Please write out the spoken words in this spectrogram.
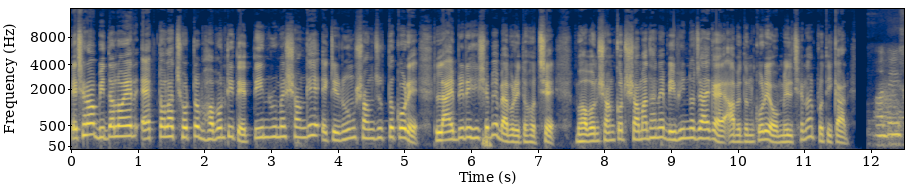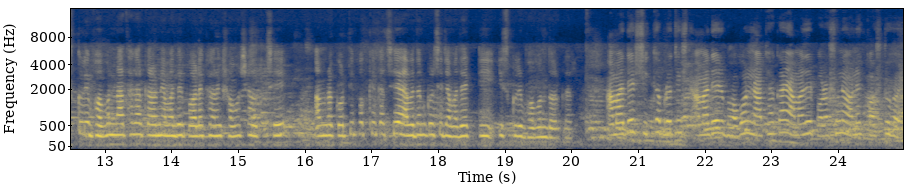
এছাড়াও বিদ্যালয়ের একতলা ছোট্ট ভবনটিতে তিন রুমের সঙ্গে একটি রুম সংযুক্ত করে লাইব্রেরি হিসেবে ব্যবহৃত হচ্ছে। ভবন সংকট সমাধানে বিভিন্ন জায়গায় আবেদন করেও মিলছে না প্রতিকার। আমাদের স্কুলে ভবন না থাকার কারণে আমাদের পড়ালেখা অনেক সমস্যা হচ্ছে। আমরা কর্তৃপক্ষের কাছে আবেদন করছি যে আমাদের একটি স্কুলের ভবন দরকার। আমাদের শিক্ষা প্রতিষ্ঠান আমাদের ভবন না থাকায় আমাদের পড়াশোনায় অনেক কষ্ট হয়।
